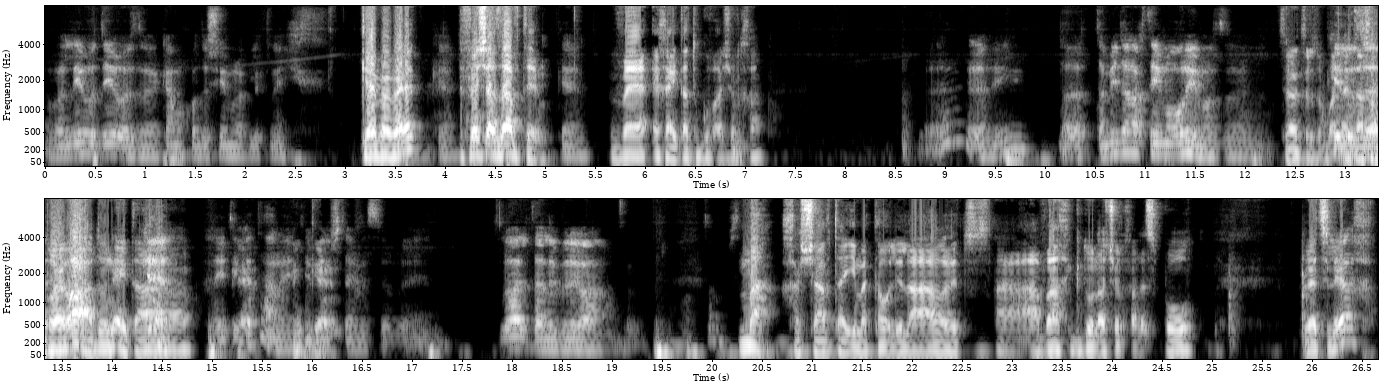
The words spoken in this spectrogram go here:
אבל לי הודיעו איזה כמה חודשים רק לפני. כן, באמת? כן, לפני שעזבתם. כן. ואיך הייתה התגובה שלך? אני לא יודע, תמיד הלכתי עם ההורים, אז אה, כאילו הייתה לך ברירה, אדוני, הייתה... כן, הייתי כן. קטן, הייתי כן. בן 12 ולא הייתה לי ברירה. מה, חשבת אם אתה עולה לארץ, האהבה הכי גדולה שלך לספורט, הוא יצליח?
